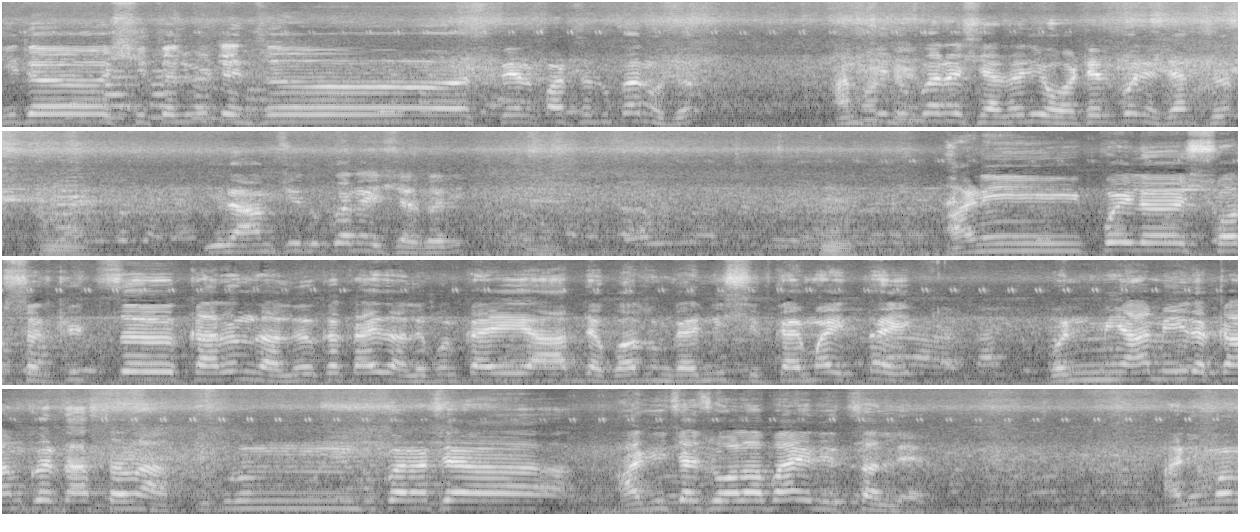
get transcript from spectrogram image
इथं शीतल विटेंचं स्पेअर पार्टचं दुकान होतं आमची दुकानं शेजारी हॉटेल पण आहे त्यांचं इथं आमची दुकान आहे शेजारी आणि पहिलं शॉर्ट सर्किटचं कारण झालं का काय झालं पण काही अद्याप अजून काही निश्चित काय माहीत नाही पण मी आम्ही इथं काम करत असताना तिकडून दुकानाच्या आगीच्या ज्वाला बाहेर येत चालल्या आणि मग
